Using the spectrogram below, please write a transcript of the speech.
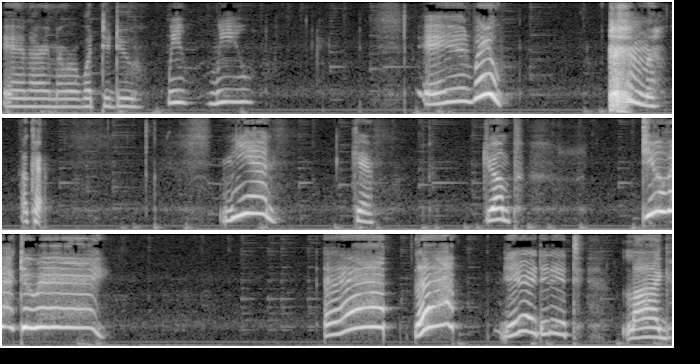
And I remember what to do. Wee, wee. And woo! okay. Yeah. Okay. Jump. Do victory! Ah, ah. Yeah, I did it. Lag.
